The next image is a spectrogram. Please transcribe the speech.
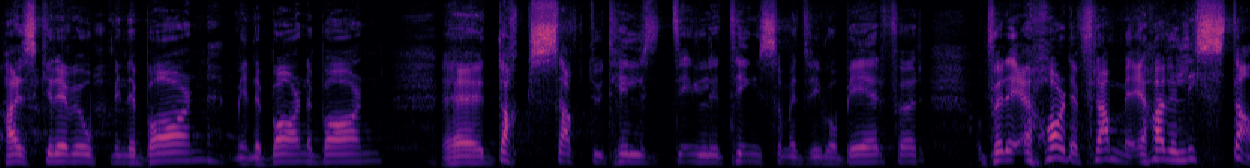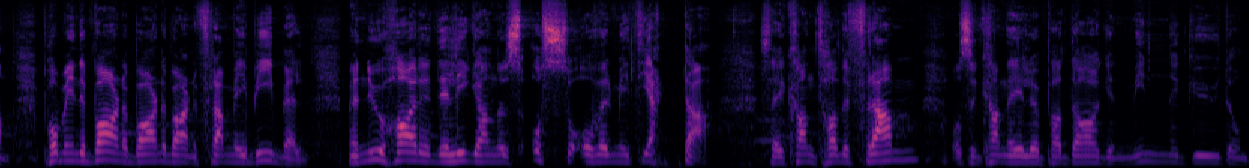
har jeg skrevet opp mine barn, mine barnebarn, eh, ting som jeg driver og ber for. For Jeg har det fremme, jeg har listene på mine barn og barnebarn fremme i Bibelen. Men nå har jeg det liggende også over mitt hjerte. Så jeg kan ta det fram, og så kan jeg i løpet av dagen minne Gud om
